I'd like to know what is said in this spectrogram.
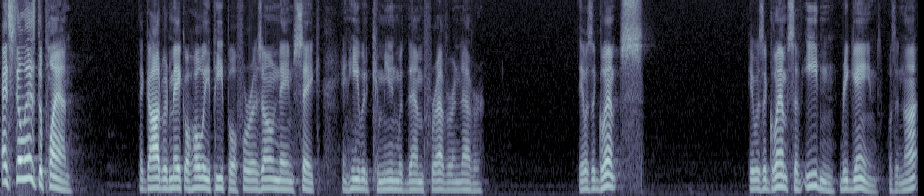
and still is the plan. That God would make a holy people for his own name's sake, and he would commune with them forever and ever. It was a glimpse. It was a glimpse of Eden regained, was it not?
